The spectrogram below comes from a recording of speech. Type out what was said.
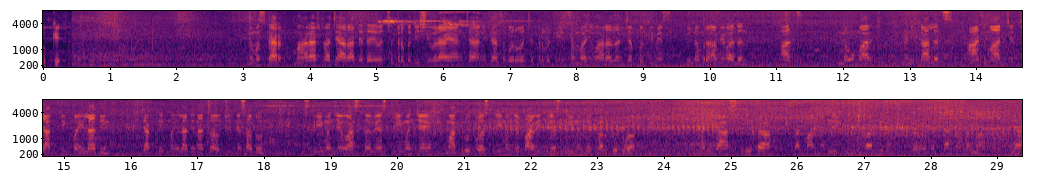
ओके. नमस्कार. महाराष्ट्राचे आराध्य दैवत छत्रपती शिवरायांच्या आणि त्याचबरोबर छत्रपती संभाजी महाराजांच्या प्रतिमेस विनम्र अभिवादन. आज नऊ मार्च आणि कालच आठ मार्च जागतिक महिला दिन. जागतिक महिला दिनाचं औचित्य साधून स्त्री म्हणजे वास्तव्य स्त्री म्हणजे मातृत्व स्त्री म्हणजे पावित्र्य स्त्री म्हणजे कर्तृत्व. आणि या स्त्रीचा सन्मान म्हणजे विश्वातील सर्व घटकांचा सन्मान. या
